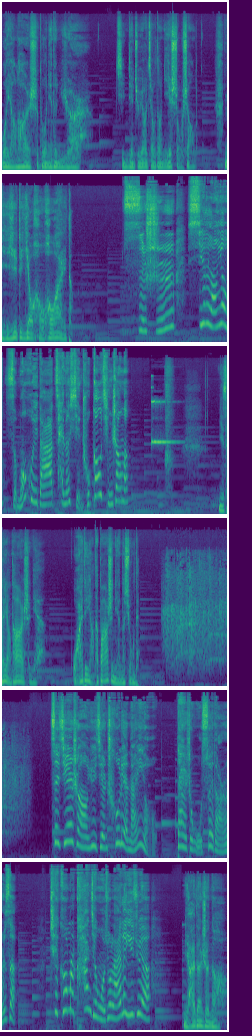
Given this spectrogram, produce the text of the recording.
我养了二十多年的女儿。”今天就要交到你手上了，你一定要好好爱她。此时，新郎要怎么回答才能显出高情商呢？你才养他二十年，我还得养他八十年呢，兄弟。在街上遇见初恋男友，带着五岁的儿子，这哥们儿看见我就来了一句：“你还单身呢？”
